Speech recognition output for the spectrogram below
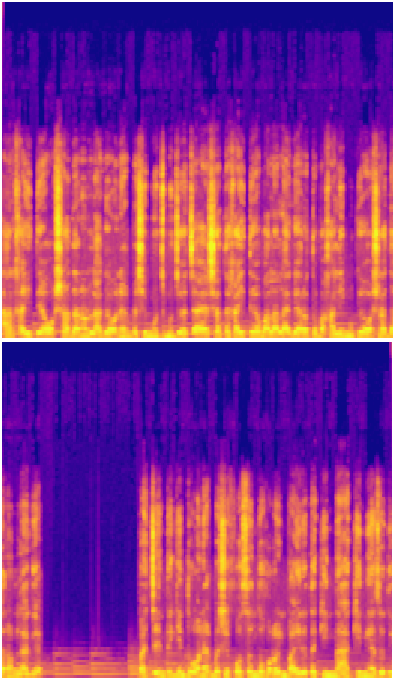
আর খাইতে অসাধারণ লাগে, অনেক বেশি মুচমুচে চায়ের সাথে খাইতেও ভালো লাগে আর অথবা খালি মুখে অসাধারণ লাগে। বাচ্চাইনতে কিন্তু অনেক বেশি পছন্দ করেন, বাইরে থেকে না কিনিয়া যদি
